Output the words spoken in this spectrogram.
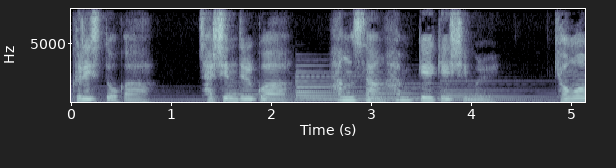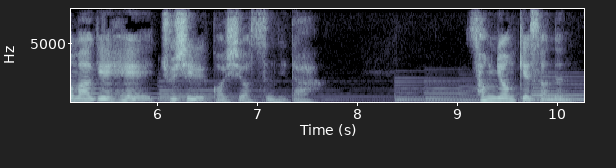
그리스도가 자신들과 항상 함께 계심을 경험하게 해 주실 것이었습니다. 성령께서는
